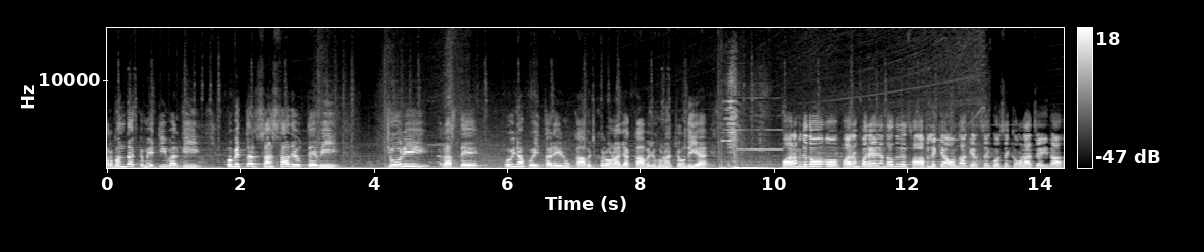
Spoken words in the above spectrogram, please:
ਪ੍ਰਬੰਧਕ ਕਮੇਟੀ ਵਰਗੀ ਪਵਿੱਤਰ ਸੰਸਥਾ ਦੇ ਉੱਤੇ ਵੀ ਚੋਰੀ ਰਸਤੇ ਕੋਈ ਨਾ ਕੋਈ ਧੜੇ ਨੂੰ ਕਾਬਜ ਕਰਾਉਣਾ ਜਾਂ ਕਾਬਜ ਹੋਣਾ ਚਾਹੁੰਦੀ ਹੈ। ਫਾਰਮ, ਜਦੋਂ ਉਹ ਫਾਰਮ ਭਰਿਆ ਜਾਂਦਾ, ਉਹਦੇ ਤੇ ਸਾਫ਼ ਲਿਖਿਆ ਹੁੰਦਾ ਗਿਰਸੇ ਗੁਰਸਿੱਖ ਹੋਣਾ ਚਾਹੀਦਾ।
